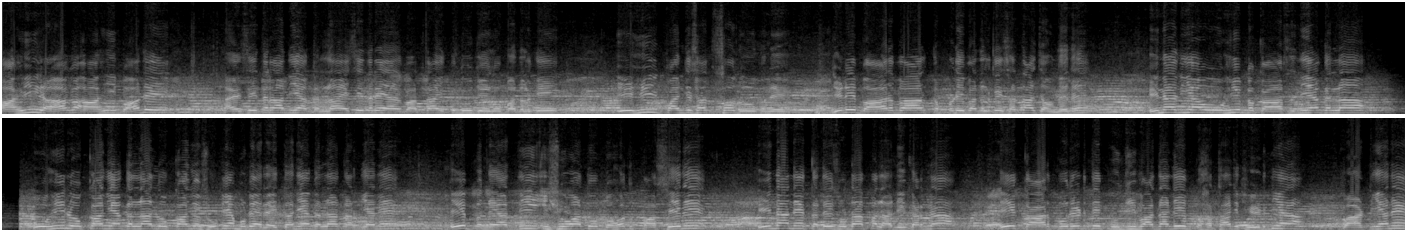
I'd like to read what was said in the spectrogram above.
ਆਹੀ ਰਾਗ, ਆਹੀ ਵਾਅਦੇ, ਐਸੇ ਤਰ੍ਹਾਂ ਦੀਆਂ ਗੱਲਾਂ, ਐਸੇ ਤਰ੍ਹਾਂ ਦੀਆਂ ਬਾਤਾਂ ਇੱਕ ਦੂਜੇ ਤੋਂ ਬਦਲ ਕੇ ਇਹੀ 5-700 ਲੋਕ ਨੇ ਜਿਹੜੇ ਬਾਰ-ਬਾਰ ਕੱਪੜੇ ਬਦਲ ਕੇ ਸੱਤਾ ਚਾਹੁੰਦੇ ਨੇ। ਇਹਨਾਂ ਦੀਆਂ ਉਹੀ ਵਿਕਾਸ ਦੀਆਂ ਗੱਲਾਂ ਉਹੀ ਲੋਕਾਂ ਦੀਆਂ ਗੱਲਾਂ, ਲੋਕਾਂ ਦੀਆਂ ਛੋਟੀਆਂ ਮੋਟੀਆਂ ਰਾਇਤਾਂ ਦੀਆਂ ਗੱਲਾਂ ਕਰਦੀਆਂ ਨੇ। ਇਹ ਬੁਨਿਆਦੀ ਇਸ਼ੂਆਂ ਤੋਂ ਬਹੁਤ ਪਾਸੇ ਨੇ। ਇਹਨਾਂ ਨੇ ਕਦੇ ਤੁਹਾਡਾ ਭਲਾ ਨਹੀਂ ਕਰਨਾ। ਇਹ ਕਾਰਪੋਰੇਟ ਤੇ ਪੂੰਜੀਵਾਦਾਂ ਦੇ ਹੱਥਾਂ 'ਚ ਖੇਡਦੀਆਂ ਪਾਰਟੀਆਂ ਨੇ।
